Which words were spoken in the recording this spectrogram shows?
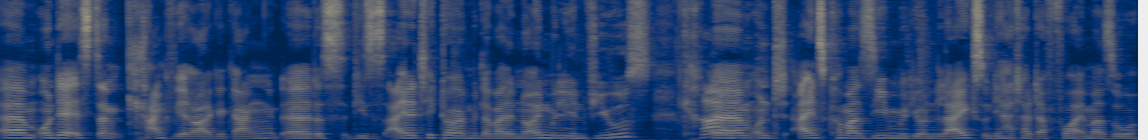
Ähm, und der ist dann krank viral gegangen. Äh, das, dieses eine TikTok hat mittlerweile 9 Millionen Views Krank. ähm, und 1,7 Millionen Likes. Und die hat halt davor immer so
